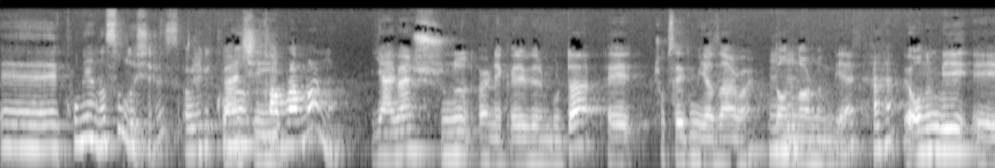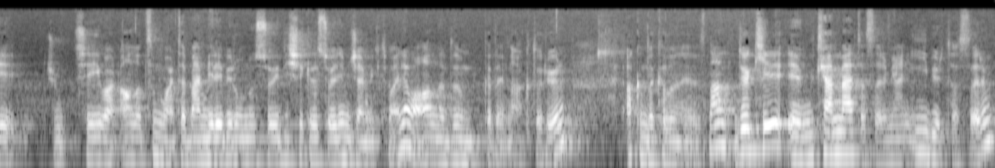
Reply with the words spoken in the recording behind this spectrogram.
e, konuya nasıl ulaşırız? Öyle bir konu şeyi, kavram var mı? Yani ben şunu örnek verebilirim burada. E, çok sevdiğim bir yazar var. Don Hı-hı. Norman diye. Hı-hı. Ve onun bir e, şeyi var, anlatım var. Tabii ben birebir onun söylediği şekilde söylemeyeceğim büyük ihtimalle ama anladığım kadarını aktarıyorum. Aklımda kalan en azından. Diyor ki e, mükemmel tasarım yani iyi bir tasarım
